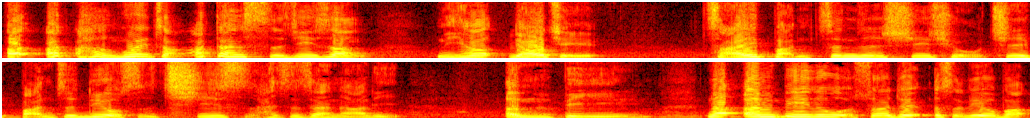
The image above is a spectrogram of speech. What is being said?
啊啊很会涨啊！但实际上你要了解。窄板真正需求其实百分之六十七十还是在哪里？NB，那 NB 如果衰退二十六趴、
